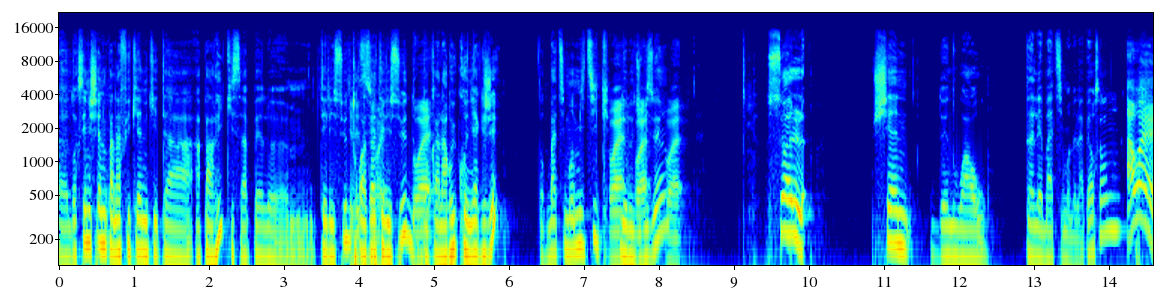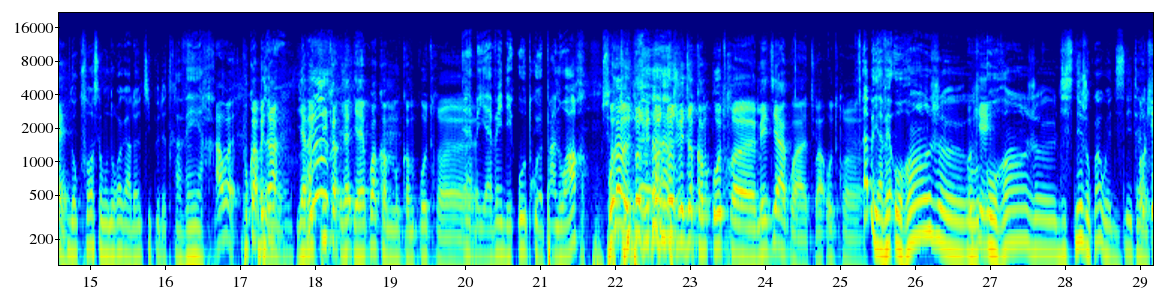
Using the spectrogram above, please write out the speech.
Euh, donc, c'est une chaîne panafricaine qui était à, à Paris, qui s'appelle euh, Télésud, Télésud, 3A ouais. Télésud, Ouais. donc à la rue Cognac G. Donc, bâtiment mythique Ouais, de l'audiovisuel. Seule chaîne de Noao dans les bâtiments de la personne. Ah ouais? Donc, forcément, nous regarde un petit peu de travers. Ah ouais? Pourquoi? Il y avait qui comme- Il y avait quoi comme, comme autre. euh, Eh ben, il y avait des autres pas noirs. Non, je veux, dire comme autre euh, média, quoi. Tu vois, autre. euh, Ah ben il y avait Orange. Orange, Disney, je crois, ouais, Disney Ok.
